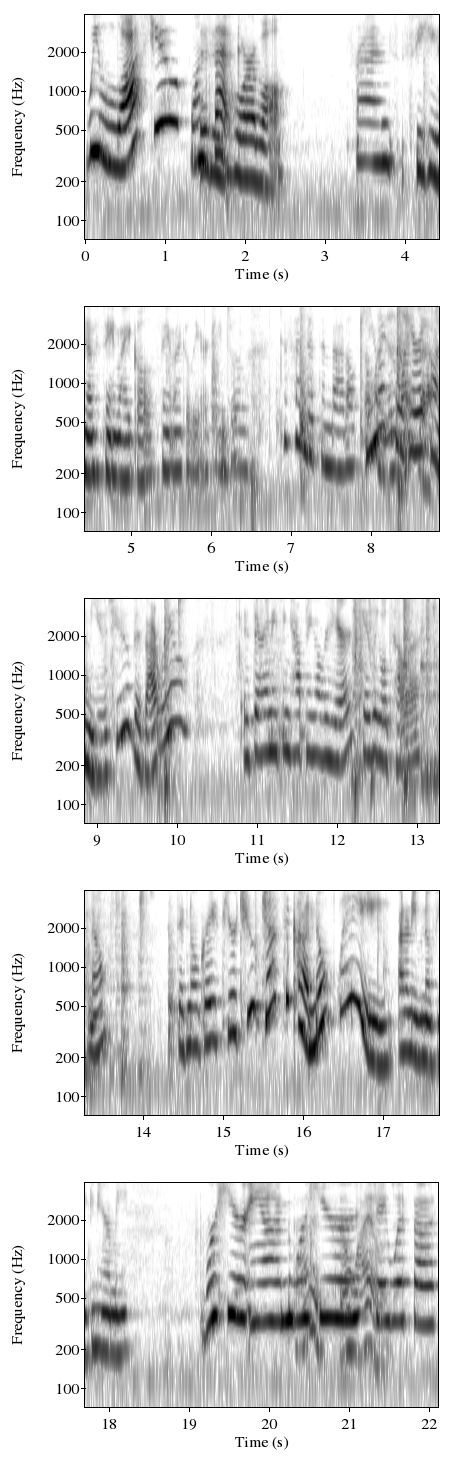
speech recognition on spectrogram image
We lost you? One this sec. is horrible. Friends, speaking of St. Michael, St. Michael the Archangel, defend us in battle. Can you guys still like hear us on YouTube? Is that real? Is there anything happening over here? Kaylee will tell us. No? Signal Grace here too. Jessica, no way. I don't even know if you can hear me. We're here, Anne. We're That is so here. wild. Stay with us.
